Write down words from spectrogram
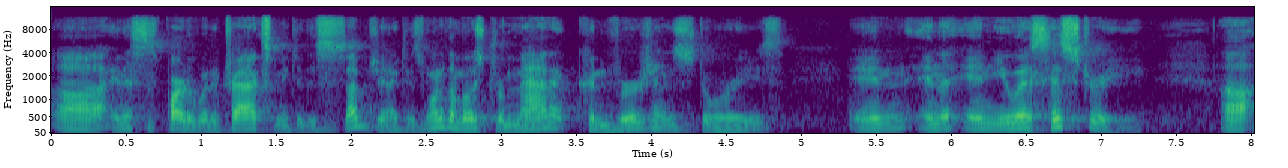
uh, and this is part of what attracts me to this subject, is one of the most dramatic conversion stories in, in, in U.S. history. Uh,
